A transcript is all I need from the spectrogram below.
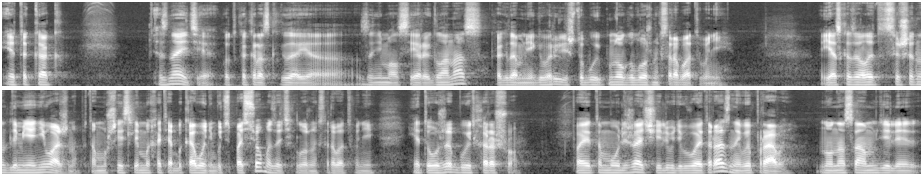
это как, знаете, вот как раз когда я занимался эрой ГЛОНАСС, когда мне говорили, что будет много ложных срабатываний – я сказал, это совершенно для меня не важно, потому что если мы хотя бы кого-нибудь спасем из этих ложных срабатываний, это уже будет хорошо. Поэтому лежачие люди бывают разные, вы правы. Но на самом деле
